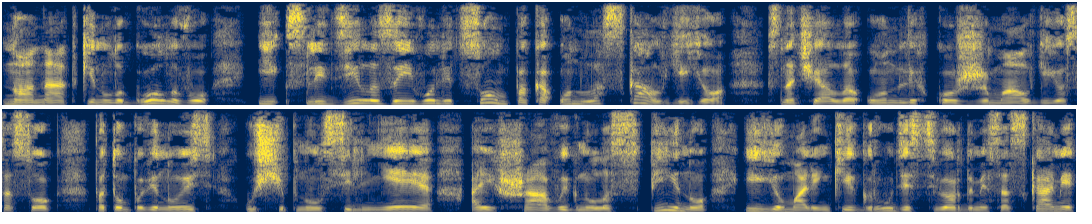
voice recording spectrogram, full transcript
но она откинула голову и следила за его лицом, пока он ласкал ее. Сначала он легко сжимал ее сосок, потом, повинуясь, ущипнул сильнее, Айша выгнула спину, и ее маленькие груди с твердыми сосками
